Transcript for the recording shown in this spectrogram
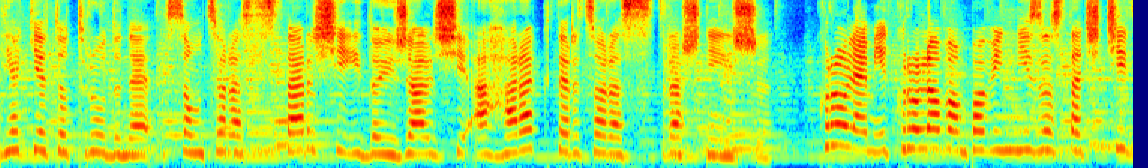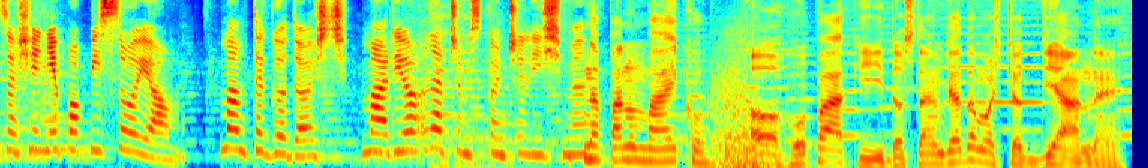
Jakie to trudne. Są coraz starsi i dojrzalsi, a charakter coraz straszniejszy. Królem i królową powinni zostać ci, co się nie popisują. Mam tego dość. Mario, na czym skończyliśmy? Na panu Majku. O, chłopaki, dostałem wiadomość od Diany.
